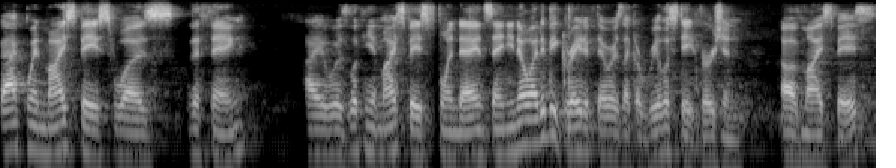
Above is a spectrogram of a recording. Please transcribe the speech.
back when MySpace was the thing, I was looking at MySpace one day and saying, you know what, it'd be great if there was like a real estate version of MySpace.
